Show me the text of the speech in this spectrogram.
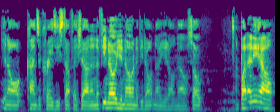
you know all kinds of crazy stuff they shout. And if you know, you know, and if you don't know, you don't know. So, but anyhow,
